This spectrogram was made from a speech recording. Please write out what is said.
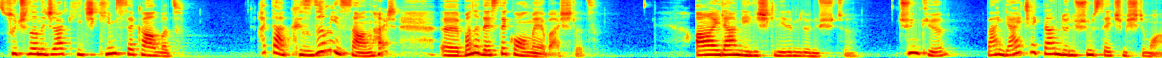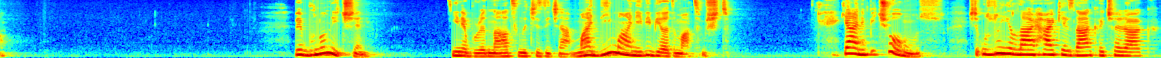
Suçlanacak hiç kimse kalmadı. Hatta kızdığım insanlar e, bana destek olmaya başladı. Ailemle ilişkilerim dönüştü. Çünkü ben gerçekten dönüşümü seçmiştim o an. Ve bunun için yine buranın altını çizeceğim. Maddi manevi bir adım atmıştım. Yani birçoğumuz işte uzun yıllar herkesten kaçarak,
